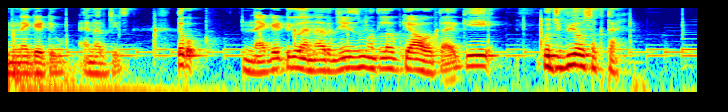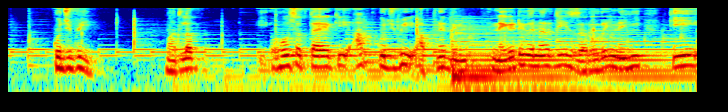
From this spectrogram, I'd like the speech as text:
नेगेटिव एनर्जीज देखो नेगेटिव एनर्जीज मतलब क्या होता है कि कुछ भी हो सकता है। कुछ भी। मतलब हो सकता है कि आप कुछ भी अपने दिन नेगेटिव एनर्जी ज़रूरी नहीं कि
